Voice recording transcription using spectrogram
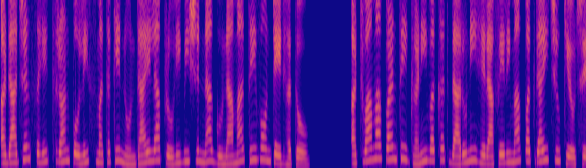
અડાજણ સહિત ત્રણ પોલીસ મથકે નોંધાયેલા પ્રોહિબિશનના ગુનામાં તે વોન્ટેડ હતો. અઠવામાં પણ તે ઘણી વખત દારૂની હેરાફેરીમાં પકડાઈ ચૂક્યો છે.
